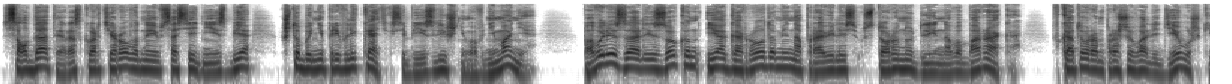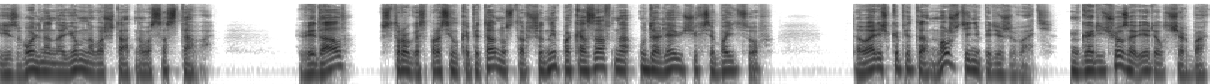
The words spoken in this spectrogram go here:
Солдаты, расквартированные в соседней избе, чтобы не привлекать к себе излишнего внимания, повылезали из окон и огородами направились в сторону длинного барака, в котором проживали девушки из вольно-наемного штатного состава. «Видал?» — строго спросил капитан у старшины, показав на удаляющихся бойцов. «Товарищ капитан, можете не переживать?» — горячо заверил Щербак.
